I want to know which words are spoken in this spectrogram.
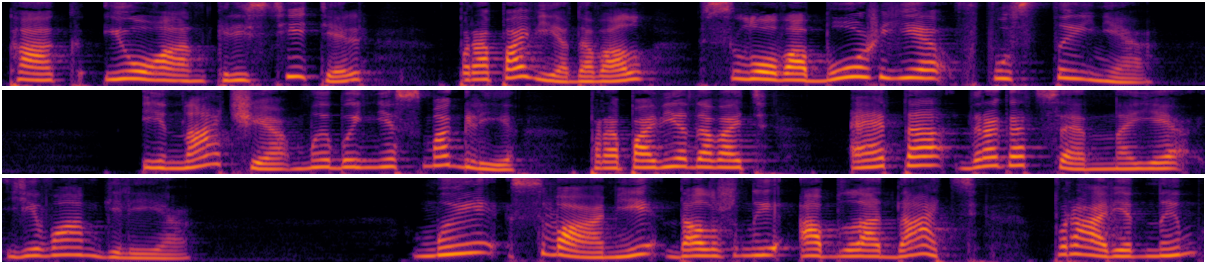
как Иоанн Креститель проповедовал Слово Божье в пустыне. Иначе мы бы не смогли проповедовать это драгоценное Евангелие. Мы с вами должны обладать праведным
